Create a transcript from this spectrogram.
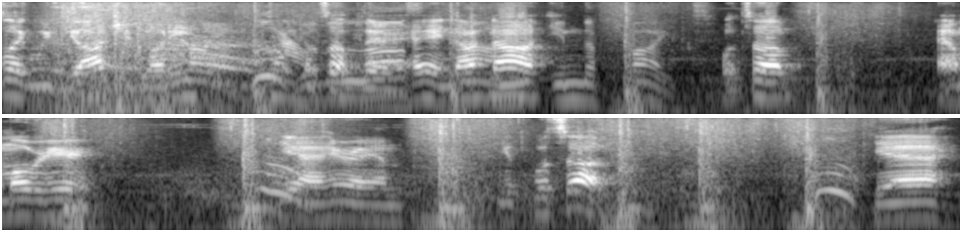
Looks like we've got you, buddy. What's up there? Hey, knock knock. In the fight. What's up? Hey, I'm over here. Yeah, here I am. What's up? Yeah.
